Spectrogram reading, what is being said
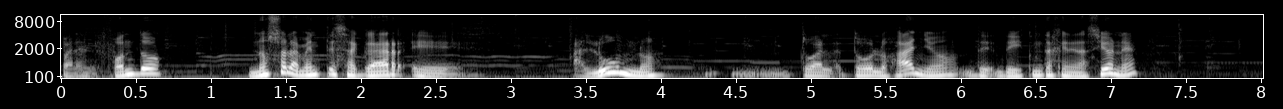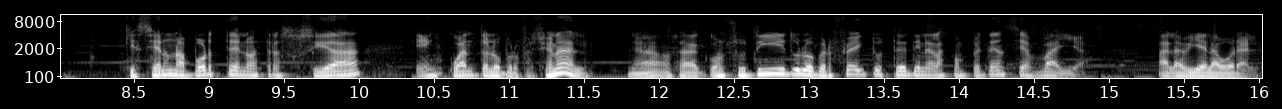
Para en el fondo, no solamente sacar eh, alumnos toda- todos los años de, de distintas generaciones, que sean un aporte a nuestra sociedad en cuanto a lo profesional. O sea, con su título perfecto, usted tiene las competencias, vaya a la vía laboral.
